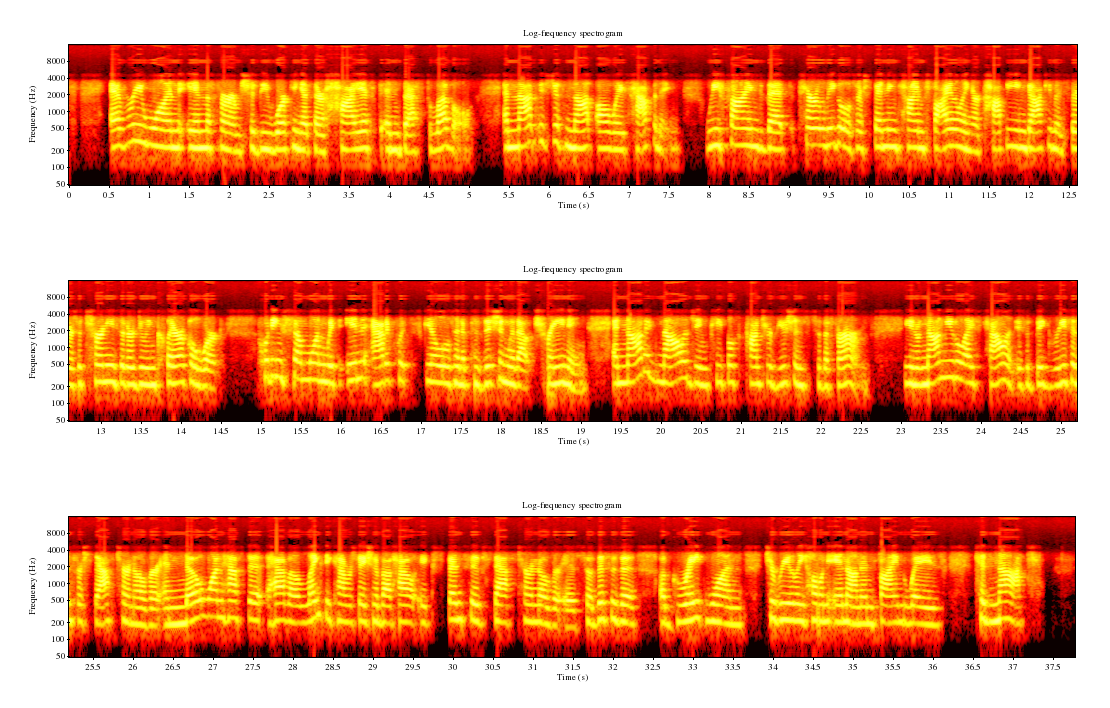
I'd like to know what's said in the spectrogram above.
Everyone in the firm should be working at their highest and best level. And that is just not always happening. We find that paralegals are spending time filing or copying documents. There's attorneys that are doing clerical work, putting someone with inadequate skills in a position without training and not acknowledging people's contributions to the firm you know, non-utilized talent is a big reason for staff turnover, and no one has to have a lengthy conversation about how expensive staff turnover is. So this is a, a great one to really hone in on and find ways to not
